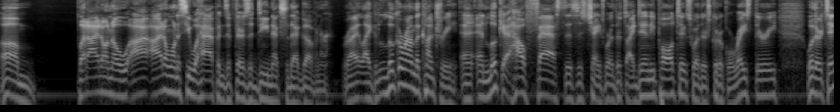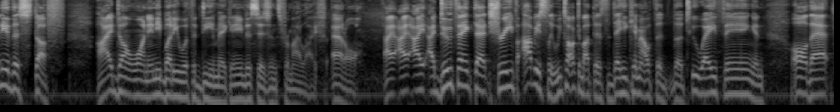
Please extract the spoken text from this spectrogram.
Um, but I don't know. I, I don't want to see what happens if there's a D next to that governor, right? Like, look around the country and, and, look at how fast this has changed, whether it's identity politics, whether it's critical race theory, whether it's any of this stuff. I don't want anybody with a D making any decisions for my life at all. I, I, I do think that Shreve, obviously, we talked about this the day he came out with the, the two A thing and all that.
